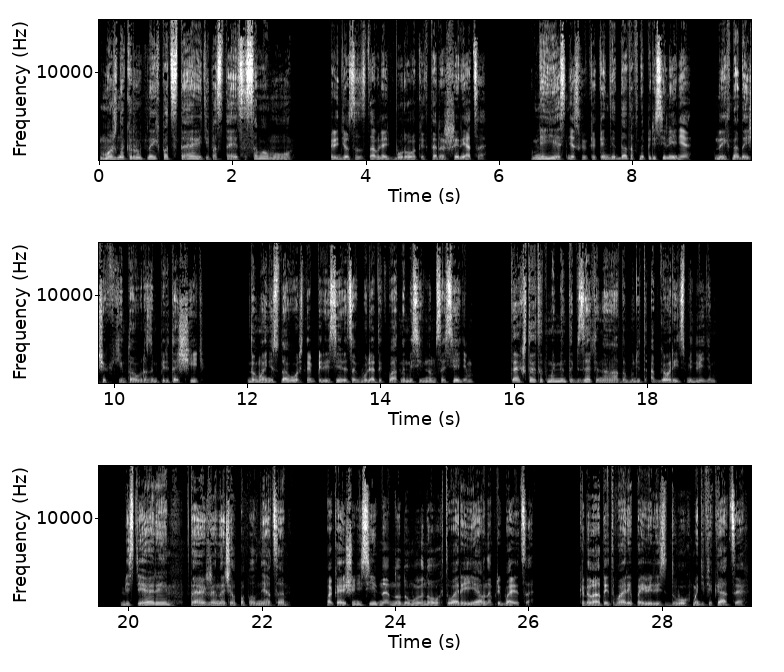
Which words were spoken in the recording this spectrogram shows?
Можно крупно их подставить и подставиться самому. Придется заставлять Бурова как-то расширяться. У меня есть несколько кандидатов на переселение, но их надо еще каким-то образом перетащить. Думаю, они с удовольствием переселятся к более адекватным и сильным соседям, так что этот момент обязательно надо будет обговорить с медведем. Бестиарий также начал пополняться. Пока еще не сильно, но, думаю, новых тварей явно прибавится. Крылатые твари появились в двух модификациях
